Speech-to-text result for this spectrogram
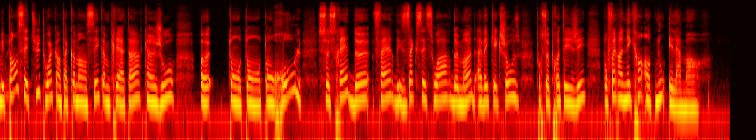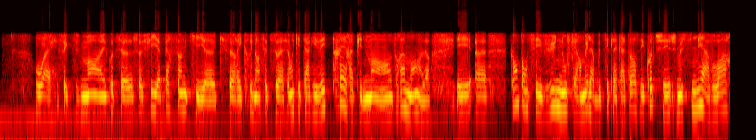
Mais pensais-tu, toi, quand tu as commencé comme créateur, qu'un jour, euh, ton, ton, ton rôle, ce serait de faire des accessoires de mode avec quelque chose pour se protéger, pour faire un écran entre nous et la mort. Ouais, effectivement. Écoute, Sophie, il n'y a personne qui, euh, qui serait cru dans cette situation qui est arrivée très rapidement, hein, vraiment là. Et euh, quand on s'est vu nous fermer la boutique la 14, écoute, je me suis mis à voir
